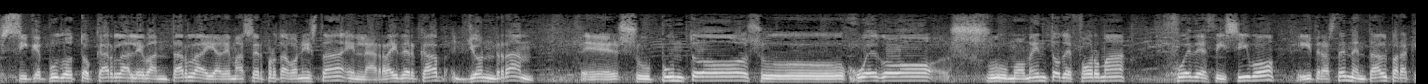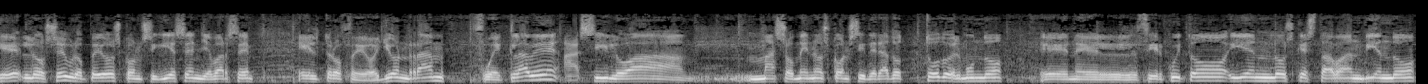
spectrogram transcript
sí que pudo tocarla, levantarla y además ser protagonista en la Ryder Cup John Ram. Eh, su punto, su juego, su momento de forma fue decisivo y trascendental para que los europeos consiguiesen llevarse el trofeo. John Ram fue clave, así lo ha más o menos considerado todo el mundo en el circuito y en los que estaban viendo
